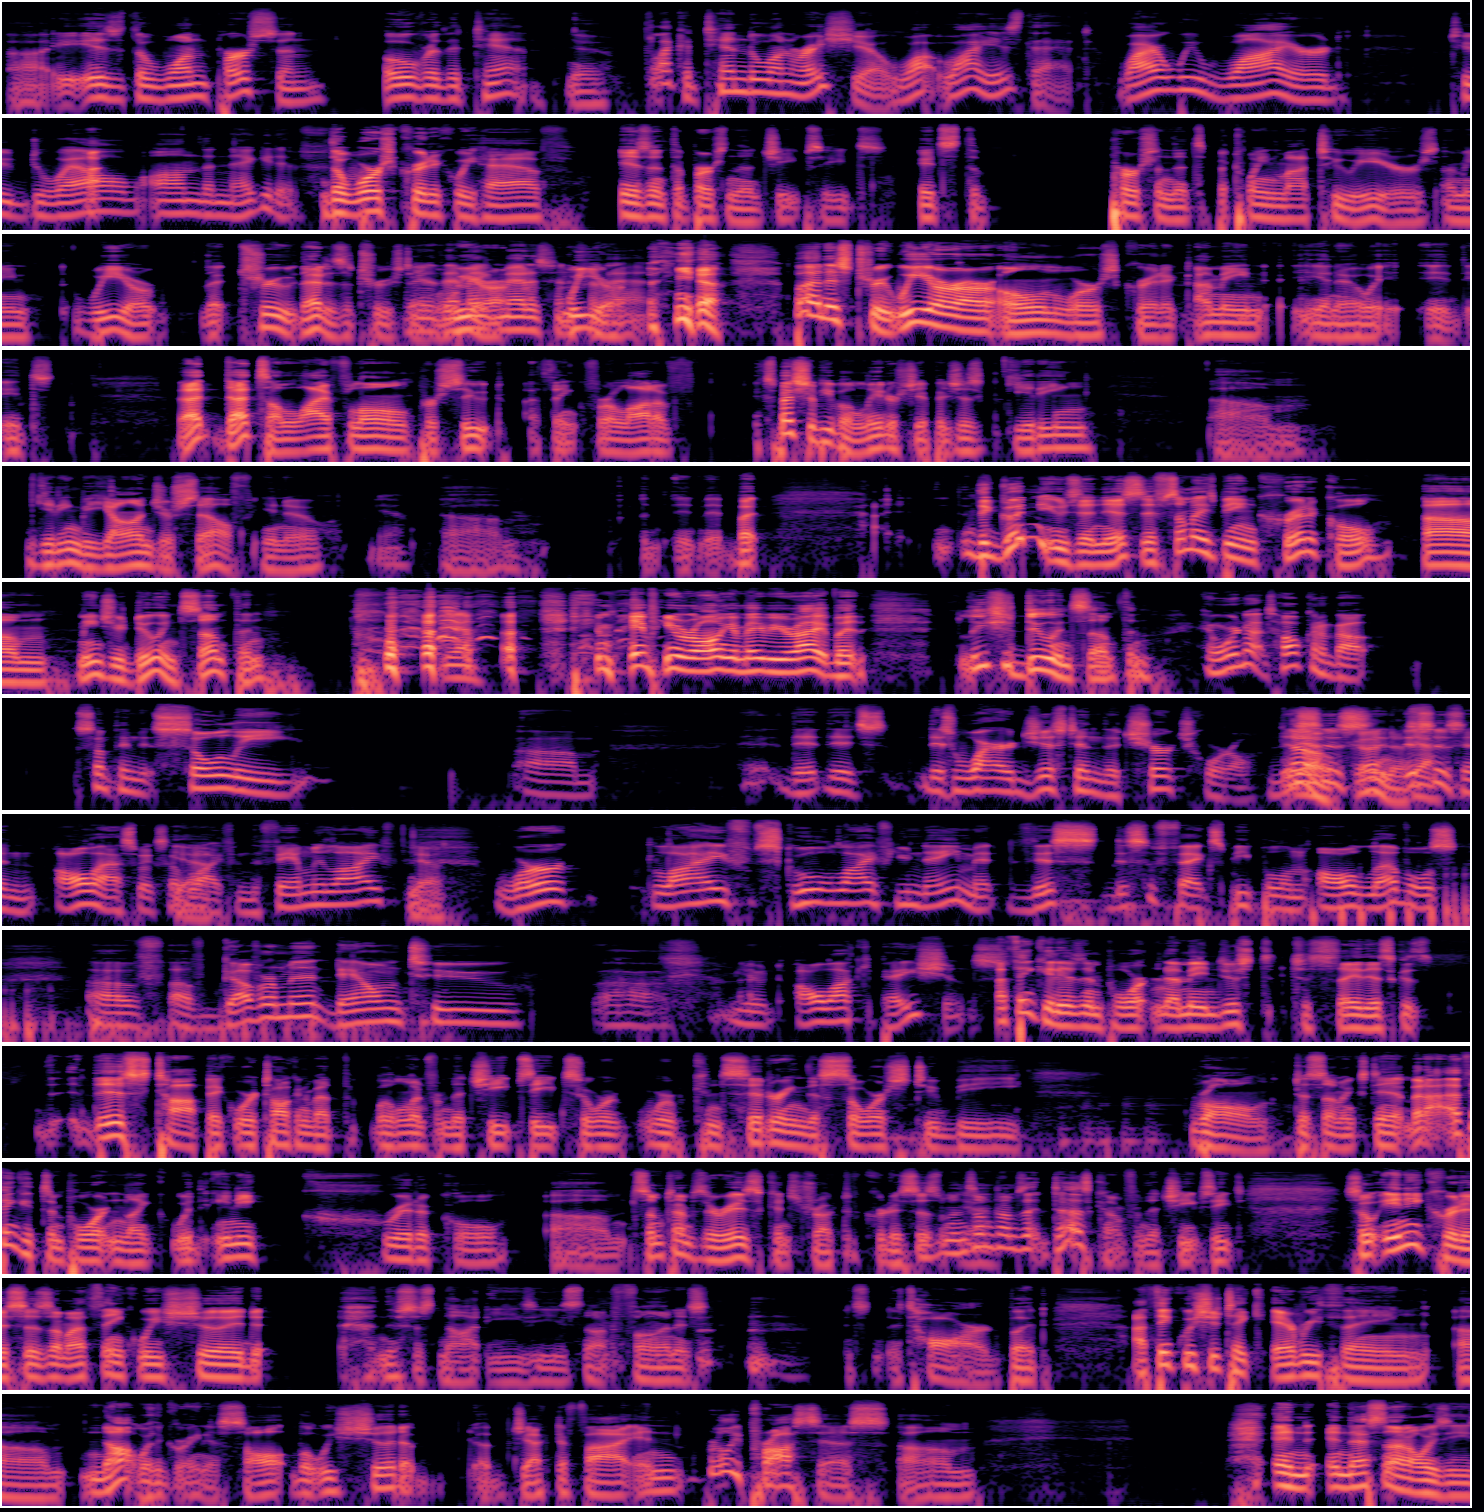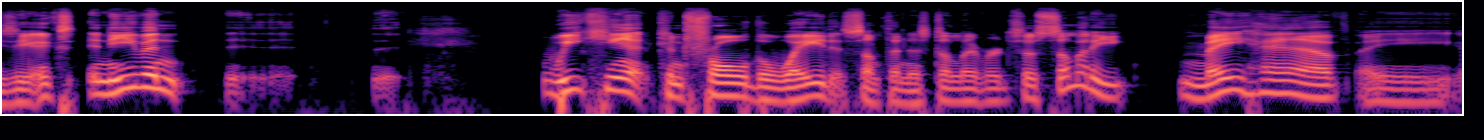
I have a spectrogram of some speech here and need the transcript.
uh, is the one person over the 10. Yeah. It's like a 10 to 1 ratio. Why why is that? Why are we wired to dwell on the negative? The worst critic we have isn't the person in the cheap seats. It's the person that's between my two ears. I mean, we are that true. That is a true statement. they we make are, medicine we for are, that. Yeah, but it's true. We are our own worst critic. I mean, you know, it, it, it's that that's a lifelong pursuit. I think for a lot of, especially people in leadership, is just getting, um, getting beyond yourself. You know. Yeah. Um, it- it- but the good news in this, if somebody's being critical, um, means you're doing something. Yeah. it may be wrong, it may be right, but at least you're doing something. And we're not talking about something that's solely um, that it's this wired just in the church world. This Oh, is goodness. this Yeah. is in all aspects of Yeah. life, in the family life, Yeah. work life, school life, you name it. This this affects people on all levels of of government down to uh, you know all occupations. I think it is important. I mean, just to say this because th- this topic we're talking about the one from the cheap seat, so we're we're considering the source to be wrong to some extent. But I think it's important, like with any critical. Um, sometimes there is constructive criticism, and sometimes it does come from the cheap seats. So any criticism, I think we should. And this is not easy. It's not fun. It's it's, it's hard, but I think we should take everything um, not with a grain of salt, but we should ob- objectify and really process. Um, and and that's not always easy. And even uh, we can't control the way that something is delivered. So somebody may have a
